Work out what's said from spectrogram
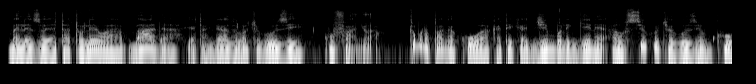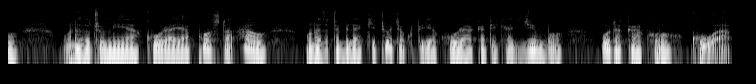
Maelezo yatatolewa baada ya tangazo la uchaguzi kufanywa. Kama unapanga kuwa katika jimbo lingine au siku ya uchaguzi mkuu, unaweza tumia kura ya posta au unaweza tembelea kituo cha kupiga kura katika jimbo utakakokuwa.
